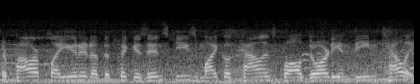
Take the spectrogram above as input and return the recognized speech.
Their power play unit of the Pikuzinskis, Michael Collins, Paul Dougherty, and Dean Kelly.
